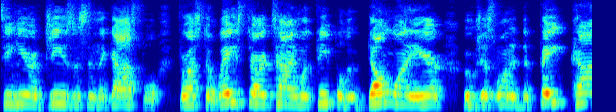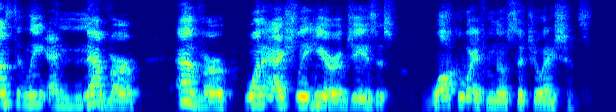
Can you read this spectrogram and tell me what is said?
to hear of Jesus in the gospel for us to waste our time with people who don't want to hear, who just want to debate constantly and never, ever want to actually hear of Jesus. Walk away from those situations.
